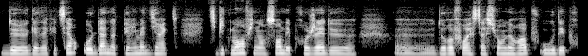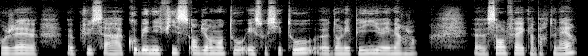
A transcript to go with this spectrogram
de gaz à effet de serre au-delà de notre périmètre direct. Typiquement en finançant des projets de, euh, de reforestation en Europe ou des projets plus à co-bénéfices environnementaux et sociétaux dans les pays émergents. ça, on le fait avec un partenaire.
